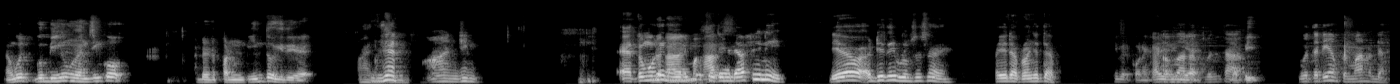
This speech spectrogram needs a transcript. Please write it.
nah gue gue bingung anjing kok ada depan pintu gitu ya Anjing. anjing. Eh, tunggu nih, lima dulu kali. Davi nih. Dia dia tadi belum selesai. Ayo, Dap, lanjut, Dap. ini berkonek aja nih ya bentar. tapi Gue tadi sampai mana dah?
